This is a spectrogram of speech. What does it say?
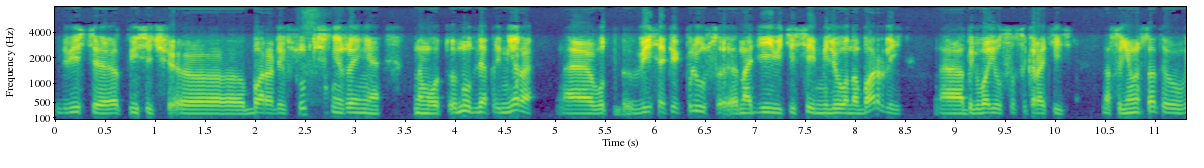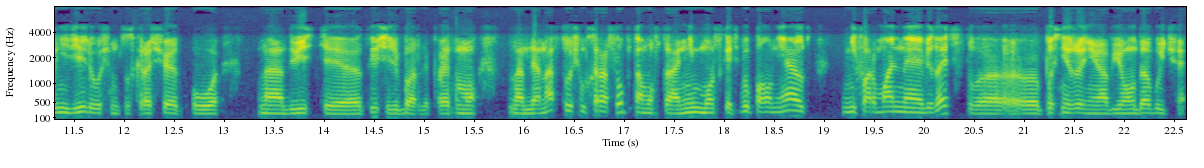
200 тысяч баррелей в сутки снижения. Ну, вот. ну, для примера, Э, вот весь ОПЕК плюс на 9,7 миллиона баррелей э, договорился сократить. Соединенные Штаты в неделю, в общем-то, сокращают по на 200 тысяч баррелей. Поэтому э, для нас это очень хорошо, потому что они, можно сказать, выполняют неформальные обязательства э, по снижению объема добычи.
